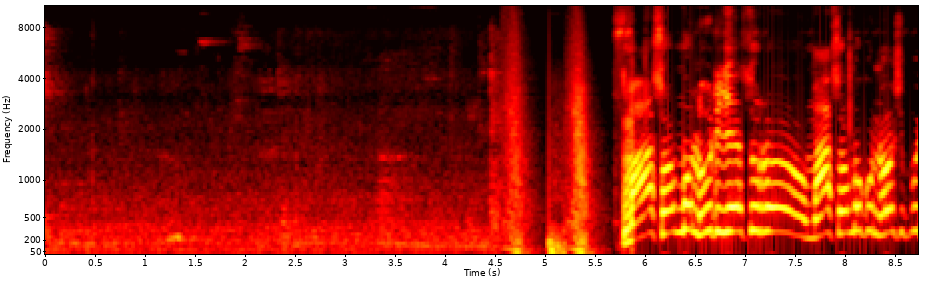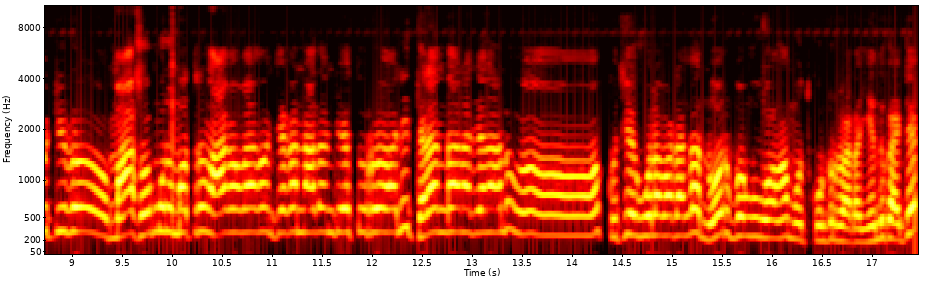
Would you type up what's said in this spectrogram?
చెప్పాను మా సొమ్ము లూటి చేస్తుర్రు మా సొమ్ముకు నోసి పుట్టిర్రు మా సొమ్మును మొత్తం ఆగవాగం జగన్నాథం చేస్తుర్రు అని తెలంగాణ జనాలు ఓ కుతికే కూలబడంగా నోరు బొంగు బొంగ మొత్తుకుంటుర్రట. ఎందుకంటే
